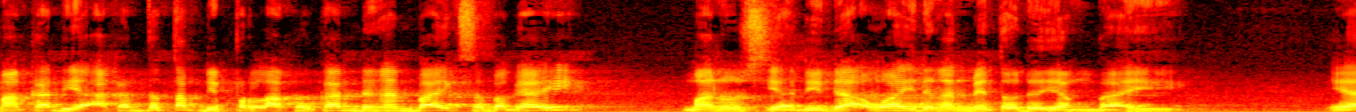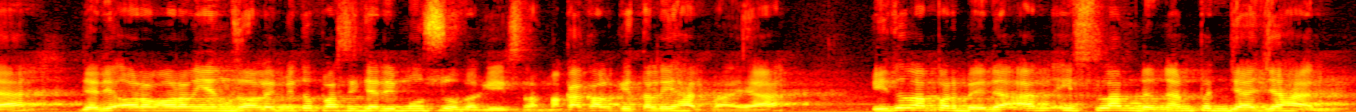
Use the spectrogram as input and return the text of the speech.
maka dia akan tetap diperlakukan dengan baik sebagai manusia, didakwahi dengan metode yang baik. Ya jadi orang-orang yang zalim itu pasti jadi musuh bagi Islam. Maka kalau kita lihat pak ya itulah perbedaan Islam dengan penjajahan.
